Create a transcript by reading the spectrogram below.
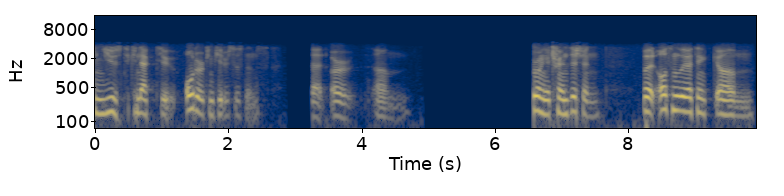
can use to connect to older computer systems that are um, during a transition. But ultimately, I think um,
